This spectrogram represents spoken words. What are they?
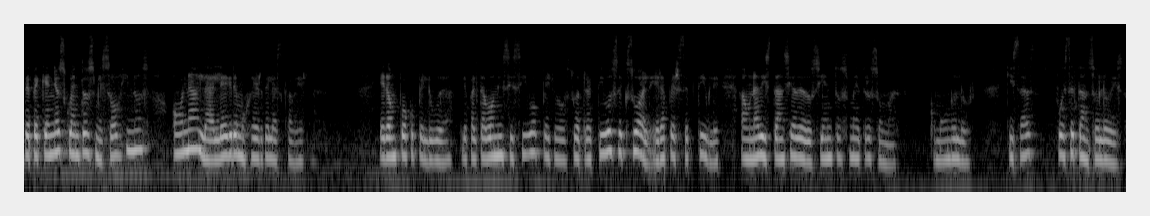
De pequeños cuentos misóginos, Ona, la alegre mujer de las cavernas. Era un poco peluda, le faltaba un incisivo, pero su atractivo sexual era perceptible a una distancia de 200 metros o más como un olor. Quizás fuese tan solo eso.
